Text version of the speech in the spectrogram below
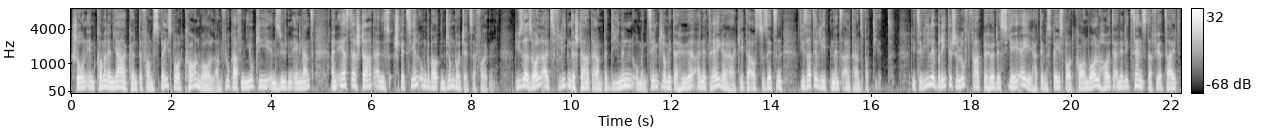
Schon im kommenden Jahr könnte vom Spaceport Cornwall am Flughafen Newquay in Süden Englands ein erster Start eines speziell umgebauten Jumbojets erfolgen. Dieser soll als fliegende Startrampe dienen, um in 10 Kilometer Höhe eine Trägerrakete auszusetzen, die Satelliten ins All transportiert. Die zivile britische Luftfahrtbehörde CAA hat dem Spaceport Cornwall heute eine Lizenz dafür erteilt.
